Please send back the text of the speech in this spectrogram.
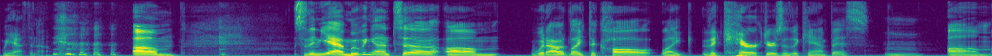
We have to know. um so then yeah, moving on to um what I would like to call like the characters of the campus. Mm. Um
